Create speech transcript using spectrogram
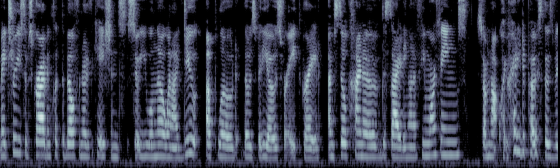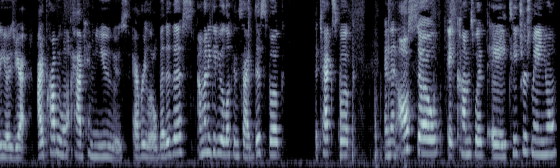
Make sure you subscribe and click the bell for notifications so you will know when I do upload those videos for eighth grade. I'm still kind of deciding on a few more things so I'm not quite ready to post those videos yet. I probably won't have him use every little bit of this. I'm gonna give you a look inside this book, the textbook, and then also it comes with a teacher's manual.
